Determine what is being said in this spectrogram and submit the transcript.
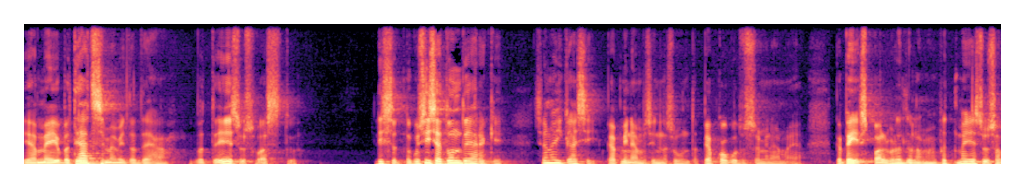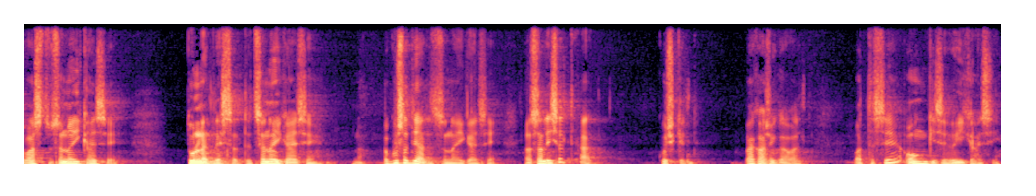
ja me juba teadsime, mida teha, võtta Jeesus vastu. lihtsalt nagu sisetunde järgi, see on õige asi, peab minema sinna suunda, peab kogudusse minema ja peab eespalvele tulema, võtma Jeesuse vastu, see on õige asi. tunned lihtsalt, et see on õige asi noh, no kust sa tead, et see on õige asi? no sa lihtsalt tead kuskilt, väga sügavalt. vaata, see ongi see õige asi.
